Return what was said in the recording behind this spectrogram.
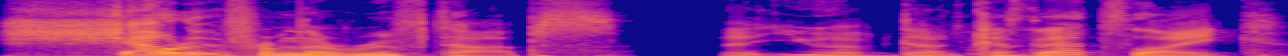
shout it from the rooftops that you have done, because that's like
